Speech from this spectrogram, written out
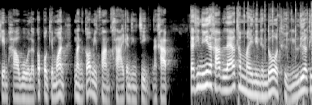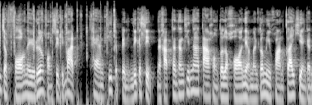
เกม Power แล้วก็โปเกมอนมันก็มีความคล้ายกันจริง ๆ นะครับ แต่ทีนี้นะครับแล้วทำไม Nintendo ถึงเลือกที่จะฟ้องในเรื่องของสิทธิบัตรแทนที่จะเป็นลิขสิทธิ์นะครับทั้งทั้งที่หน้าตาของตัวละครเนี่ยมันก็มีความใกล้เคียงกัน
